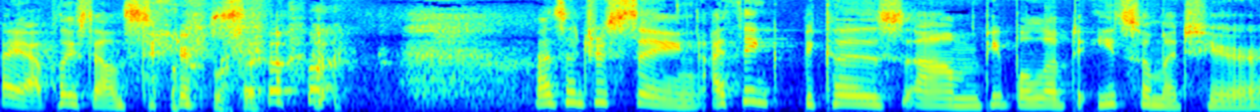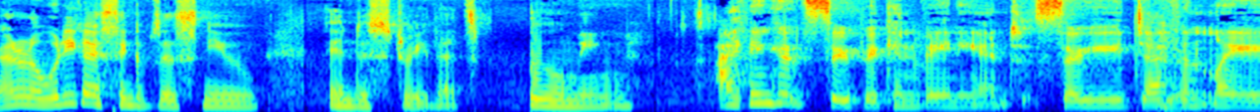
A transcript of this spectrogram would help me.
Oh, yeah, place downstairs. Right. That's interesting. I think because um, people love to eat so much here. I don't know. What do you guys think of this new industry that's booming? I think it's super convenient. So you definitely,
